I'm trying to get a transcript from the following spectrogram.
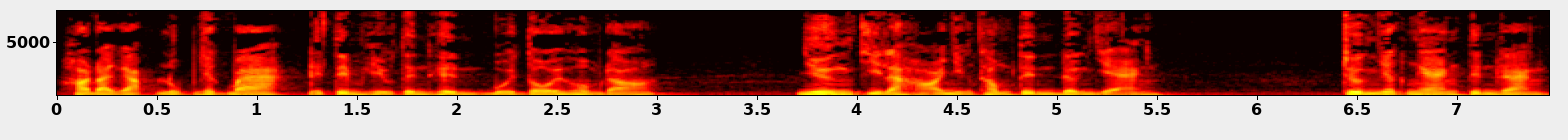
họ đã gặp Lục Nhất Ba để tìm hiểu tình hình buổi tối hôm đó. Nhưng chỉ là hỏi những thông tin đơn giản. Trường Nhất Ngang tin rằng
